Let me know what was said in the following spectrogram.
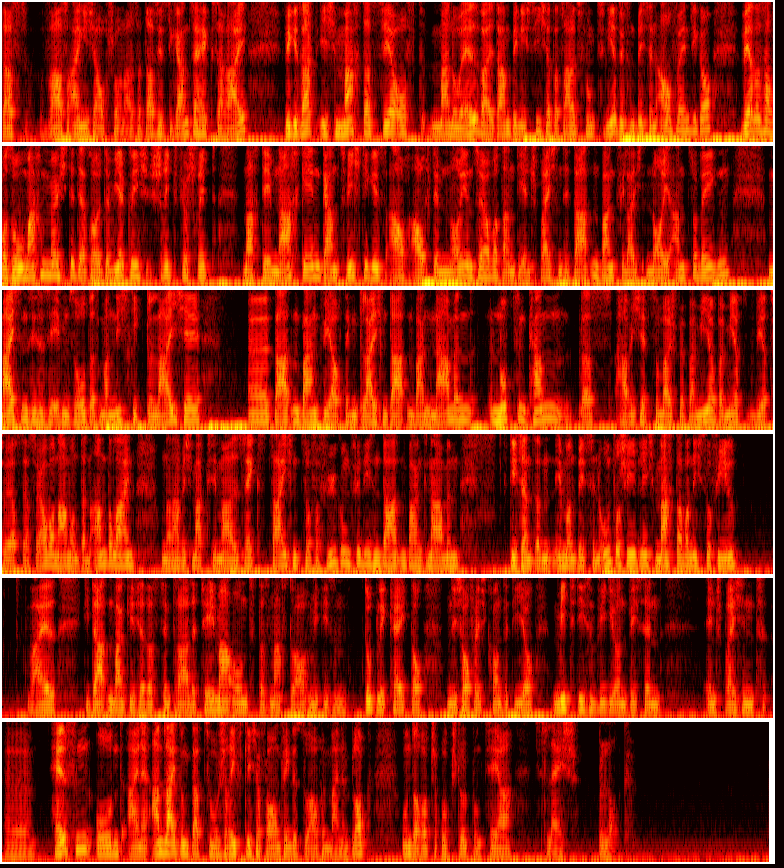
das war es eigentlich auch schon. Also das ist die ganze Hexerei. Wie gesagt, ich mache das sehr oft manuell, weil dann bin ich sicher, dass alles funktioniert. Ist ein bisschen aufwendiger. Wer das aber so machen möchte, der sollte wirklich Schritt für Schritt nach dem nachgehen. Ganz wichtig ist auch auf dem neuen Server dann die entsprechende Datenbank vielleicht neu anzulegen. Meistens ist es eben so, dass man nicht die gleiche äh, Datenbank wie auch den gleichen Datenbanknamen nutzen kann. Das habe ich jetzt zum Beispiel bei mir. Bei mir wird zuerst der Servername und dann Underline und dann habe ich maximal sechs Zeichen zur Verfügung für diesen Datenbanknamen. Die sind dann immer ein bisschen unterschiedlich, macht aber nicht so viel weil die Datenbank ist ja das zentrale Thema und das machst du auch mit diesem Duplicator und ich hoffe, ich konnte dir mit diesem Video ein bisschen entsprechend äh, helfen und eine Anleitung dazu schriftlicher Form findest du auch in meinem Blog unter rogerbuckstuhl.ch slash blog.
